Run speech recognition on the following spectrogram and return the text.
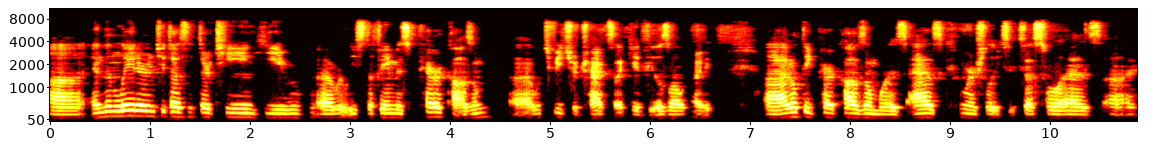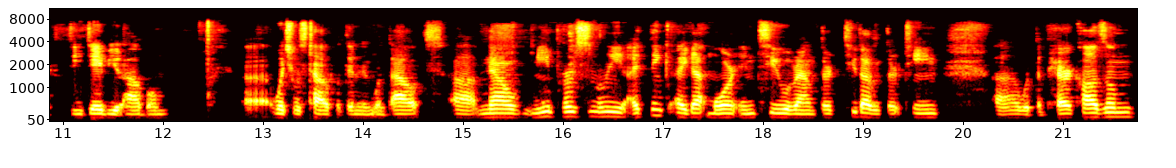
Uh, and then later in 2013, he uh, released the famous Paracosm, uh, which featured tracks like "It Feels Alright." Uh, I don't think Paracosm was as commercially successful as uh, the debut album, which was titled "Within and Without." now, me personally, I think I got more into around 2013 with the Paracosm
